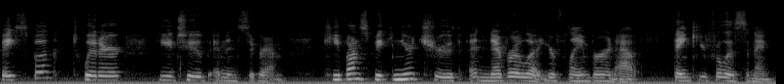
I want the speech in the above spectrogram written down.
Facebook, Twitter, YouTube, and Instagram. Keep on speaking your truth and never let your flame burn out. Thank you for listening.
